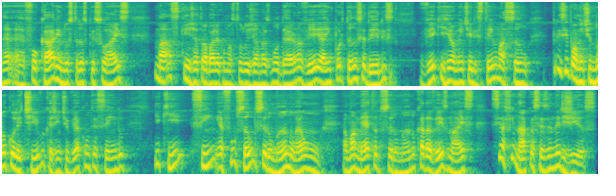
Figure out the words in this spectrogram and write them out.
né, é, focarem nos transpessoais mas quem já trabalha com uma astrologia mais moderna vê a importância deles, vê que realmente eles têm uma ação, principalmente no coletivo, que a gente vê acontecendo, e que sim, é função do ser humano, é, um, é uma meta do ser humano cada vez mais se afinar com essas energias.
